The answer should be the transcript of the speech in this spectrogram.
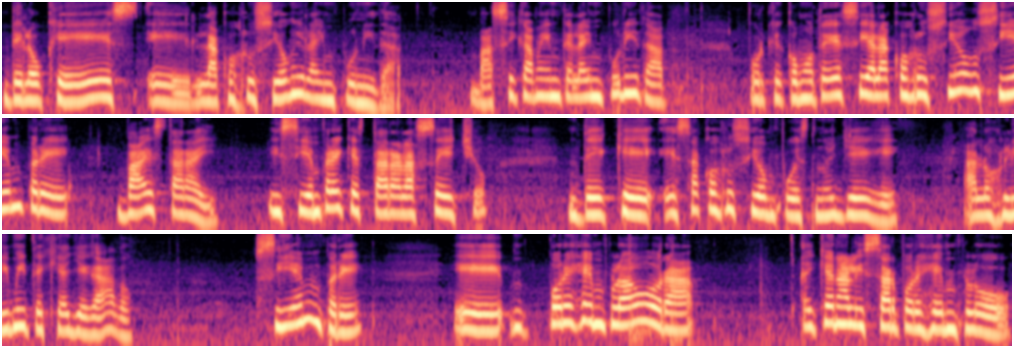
de lo que es eh, la corrupción y la impunidad. Básicamente la impunidad, porque como te decía, la corrupción siempre va a estar ahí y siempre hay que estar al acecho de que esa corrupción pues no llegue a los límites que ha llegado. Siempre, eh, por ejemplo, ahora hay que analizar, por ejemplo,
